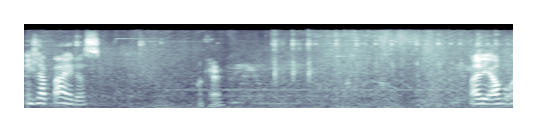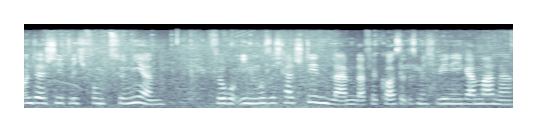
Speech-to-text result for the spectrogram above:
ich habe beides. Okay. Weil die auch unterschiedlich funktionieren. Für Ruin muss ich halt stehen bleiben, dafür kostet es mich weniger Mana.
